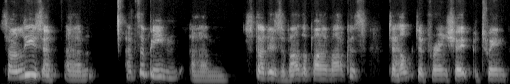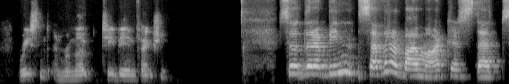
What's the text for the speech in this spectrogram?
So Lisa, um, have there been um, studies of other biomarkers to help differentiate between recent and remote TB infection? So there have been several biomarkers that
